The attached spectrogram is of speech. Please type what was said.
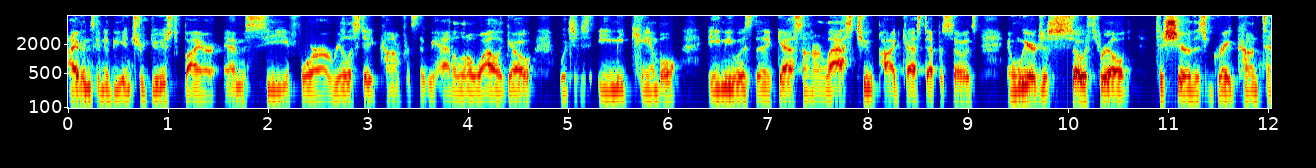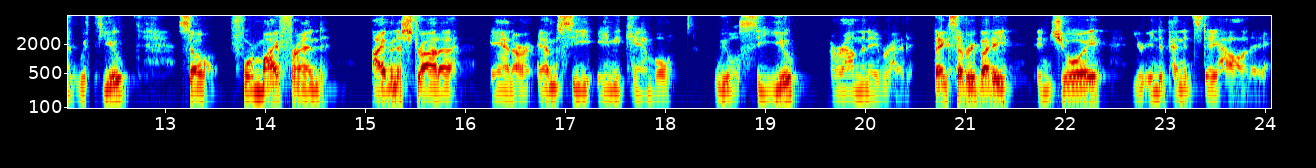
Ivan's going to be introduced by our MC for our real estate conference that we had a little while ago, which is Amy Campbell. Amy was the guest on our last two podcast episodes, and we are just so thrilled to share this great content with you. So, for my friend Ivan Estrada and our MC Amy Campbell, we will see you around the neighborhood. Thanks, everybody. Enjoy your Independence Day holiday.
